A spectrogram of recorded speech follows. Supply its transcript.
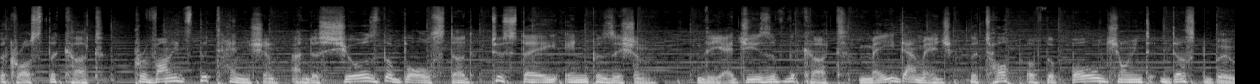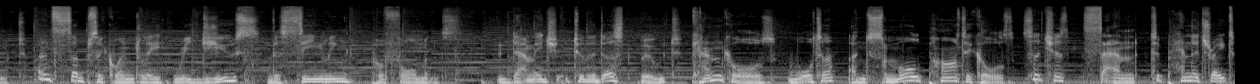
across the cut provides the tension and assures the ball stud to stay in position. The edges of the cut may damage the top of the ball joint dust boot and subsequently reduce the sealing performance. Damage to the dust boot can cause water and small particles such as sand to penetrate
